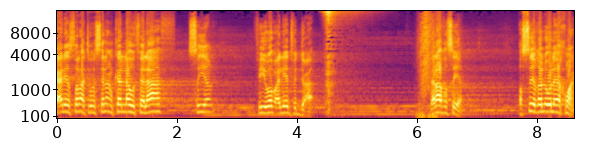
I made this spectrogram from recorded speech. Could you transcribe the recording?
عليه الصلاة والسلام كان له ثلاث صيغ في وضع اليد في الدعاء. ثلاث صيغ. الصيغة الأولى يا إخوان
